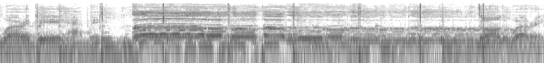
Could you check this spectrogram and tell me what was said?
Don't worry, be happy. Don't worry.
